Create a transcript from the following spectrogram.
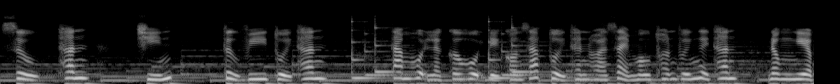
Sửu, Thân. 9. Tử vi tuổi Thân. Tam hội là cơ hội để con giáp tuổi Thân hóa giải mâu thuẫn với người thân, Đồng nghiệp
